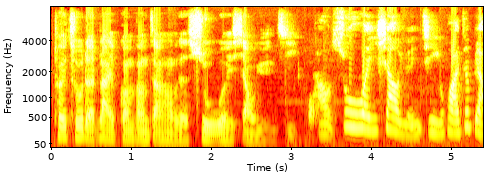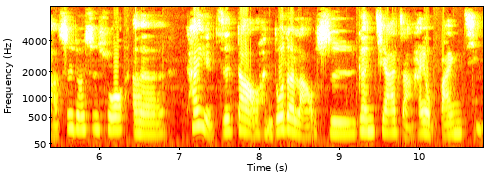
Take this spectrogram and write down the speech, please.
推出了赖官方账号的数位校园计划。好，数位校园计划就表示就是说，呃。他也知道很多的老师跟家长，还有班级，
